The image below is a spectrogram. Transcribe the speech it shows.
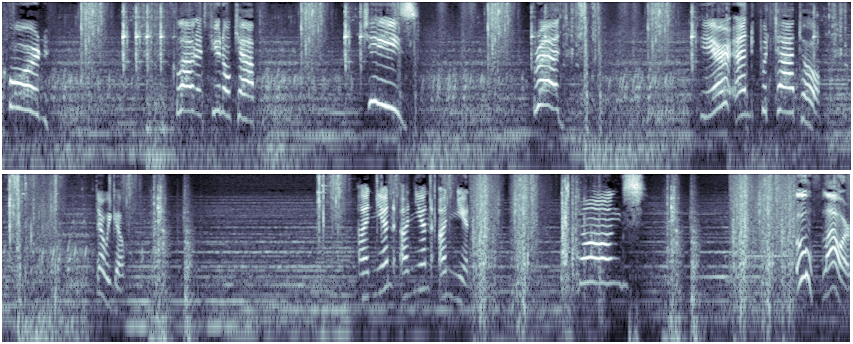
Corn. Clouded funnel cap. Cheese. Bread. Here and potato. There we go. Onion, onion, onion. Tongs. Ooh, flour.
